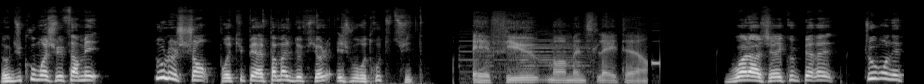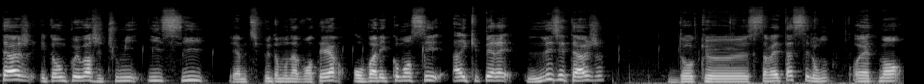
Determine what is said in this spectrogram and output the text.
Donc du coup, moi je vais fermer tout le champ pour récupérer pas mal de fioles et je vous retrouve tout de suite. A few moments later. Voilà, j'ai récupéré tout mon étage et comme vous pouvez voir, j'ai tout mis ici et un petit peu dans mon inventaire. On va aller commencer à récupérer les étages. Donc euh, ça va être assez long, honnêtement.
